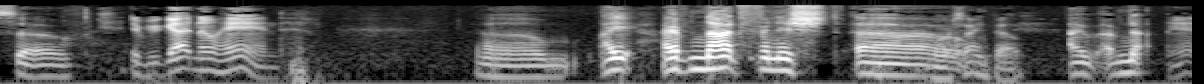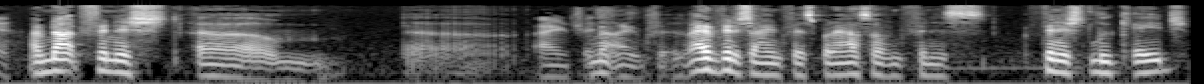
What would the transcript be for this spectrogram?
So If you got no hand, um, I I have not finished. Uh, Or Seinfeld. I've, I've not yeah, I've not finished. Um, uh, Iron Fist. not Iron Fist. I haven't finished Iron Fist, but I also haven't finished finished Luke Cage.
